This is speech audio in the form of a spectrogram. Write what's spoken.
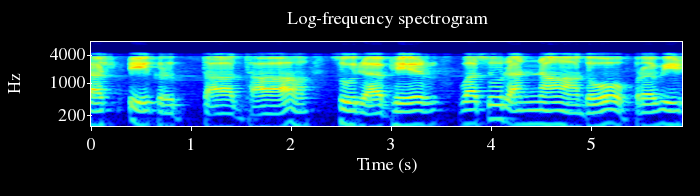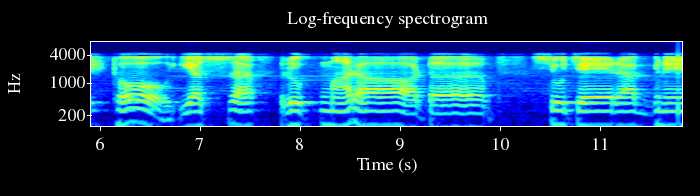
चष्टिकृत्तधा सुरभिर्वसुरन्नादो प्रविष्टो यः स रुक्मराट् शुचेरग्ने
